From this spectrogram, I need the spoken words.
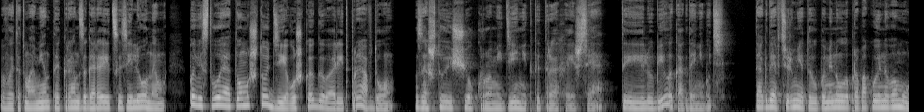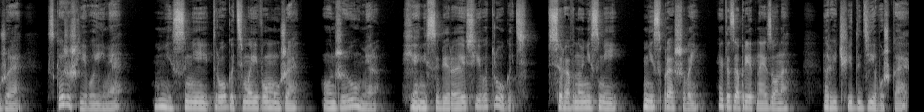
В этот момент экран загорается зеленым, повествуя о том, что девушка говорит правду. За что еще, кроме денег, ты трахаешься? Ты любила когда-нибудь? Тогда в тюрьме ты упомянула про покойного мужа. Скажешь его имя? Не смей трогать моего мужа. Он же умер. Я не собираюсь его трогать. Все равно не смей. Не спрашивай. Это запретная зона. Рычит девушка.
